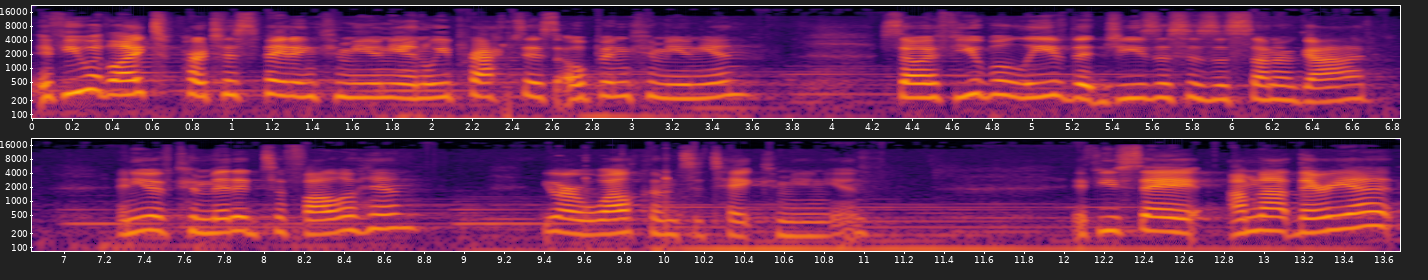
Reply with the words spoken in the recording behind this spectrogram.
if you would like to participate in communion, we practice open communion. So, if you believe that Jesus is the Son of God and you have committed to follow him, you are welcome to take communion. If you say, I'm not there yet,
